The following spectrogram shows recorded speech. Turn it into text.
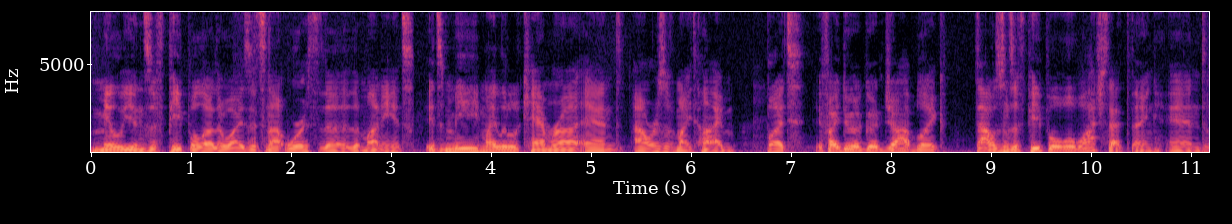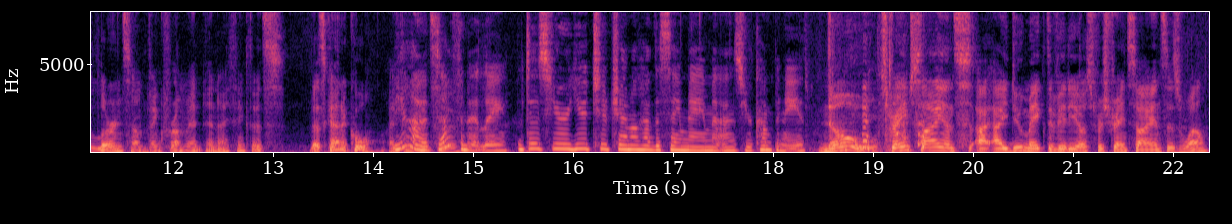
millions of people otherwise it's not worth the the money. It's it's me, my little camera and hours of my time. But if I do a good job like thousands of people will watch that thing and learn something from it and I think that's that's kind of cool. I yeah, definitely. Does your YouTube channel have the same name as your company? No, Strange Science. I, I do make the videos for Strange Science as well.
